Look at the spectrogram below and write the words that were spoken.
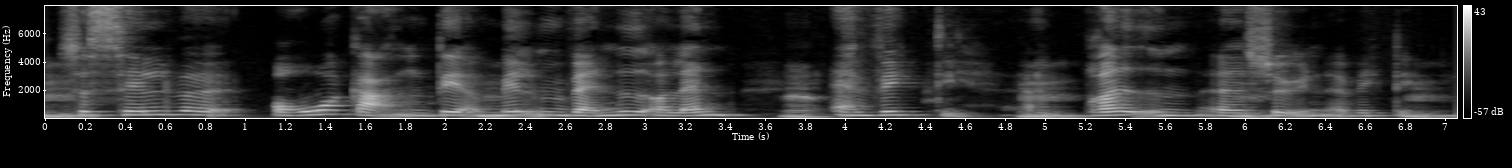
Mm. Så selve overgangen der mm. mellem vandet og land Ja. er vigtig. Mm. bredden af søen er vigtig. Mm.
